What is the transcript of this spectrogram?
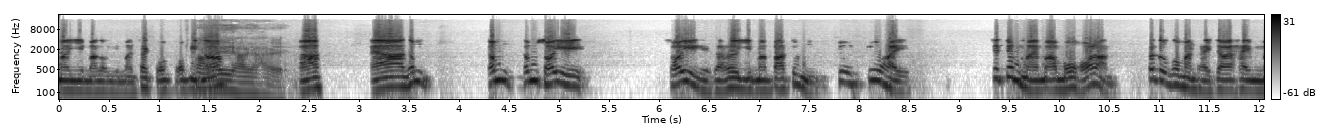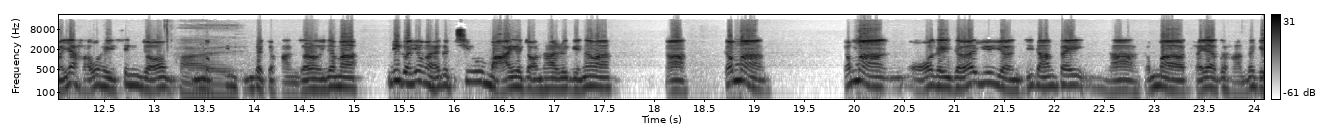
啊、二萬六、二萬七嗰嗰邊咯。係係係啊，係啊，咁咁咁，所以所以其實去到二萬八都唔都都係，即係都唔係話冇可能。不過個問題就係係唔係一口氣升咗五六千點繼續行上去啫嘛？呢、個因為喺個超買嘅狀態裏邊啊嘛，啊咁啊咁啊，我哋就一於讓子彈飛啊，咁啊睇下佢行得幾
